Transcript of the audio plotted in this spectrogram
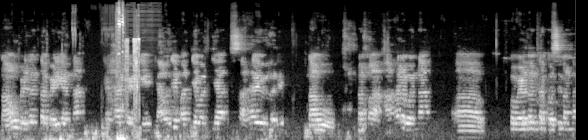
ನಾವು ಬೆಳೆದಂತ ಬೆಳೆಯನ್ನ ಗ್ರಾಹಕರಿಗೆ ಯಾವುದೇ ಮಧ್ಯವರ್ತಿಯ ಸಹಾಯವಿಲ್ಲದೆ ನಾವು ನಮ್ಮ ಆಹಾರವನ್ನ ಆ ಬೆಳೆದಂತ ಫಸಲನ್ನ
